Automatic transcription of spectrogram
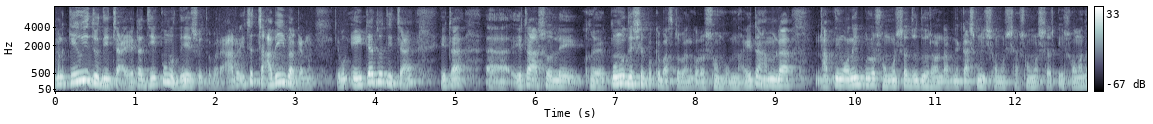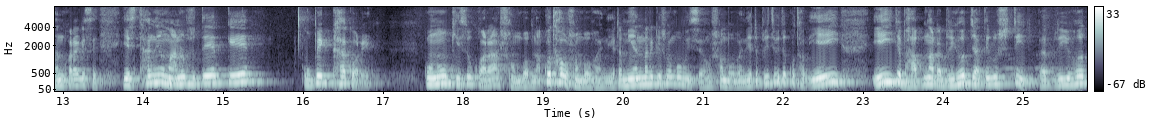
মানে কেউই যদি চায়, এটা যে কোনো দেশ হতে পারে। আর এটা চাবেই বা কেন? এবং এইটা যদি চায়, এটা এটা আসলে কোনো দেশের পক্ষে বাস্তবায়ন করা সম্ভব না। এটা আমরা, আপনি অনেকগুলো সমস্যা যদি ধরেন, আপনি কাশ্মীর সমস্যা, সমস্যার কি সমাধান করা গেছে? স্থানীয় মানুষদেরকে উপেক্ষা করে কোনো কিছু করা সম্ভব না। কোথাও সম্ভব হয়নি। এটা মিয়ানমারে কি সম্ভব হয়েছে? সম্ভব হয়নি। এটা পৃথিবীতে কোথাও। এই এই যে ভাবনাটা বৃহৎ জাতিগোষ্ঠীর বা বৃহৎ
